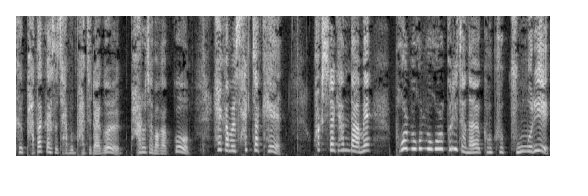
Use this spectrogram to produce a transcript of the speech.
그 바닷가에서 잡은 바지락을 바로 잡아갖고 해감을 살짝 해. 확실하게 한 다음에 보글보글보글 끓이잖아요. 그럼 그 국물이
